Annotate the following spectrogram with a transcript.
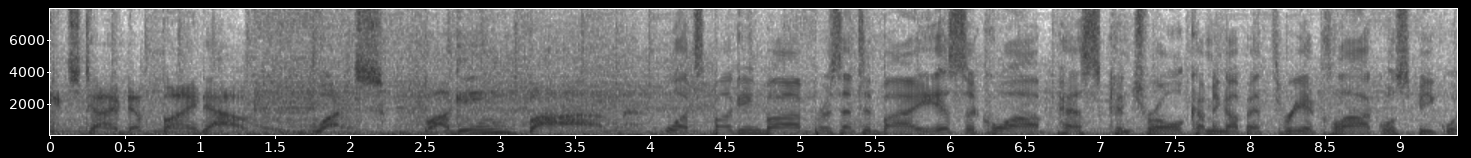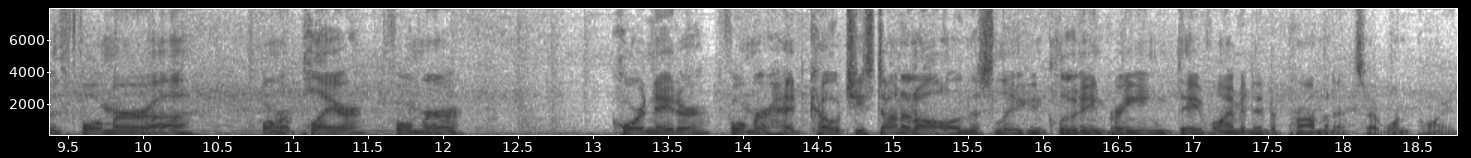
It's time to find out what's bugging Bob. What's bugging Bob? Presented by Issaquah Pest Control. Coming up at three o'clock, we'll speak with former uh, former player, former coordinator, former head coach. He's done it all in this league, including bringing Dave Wyman into prominence at one point.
